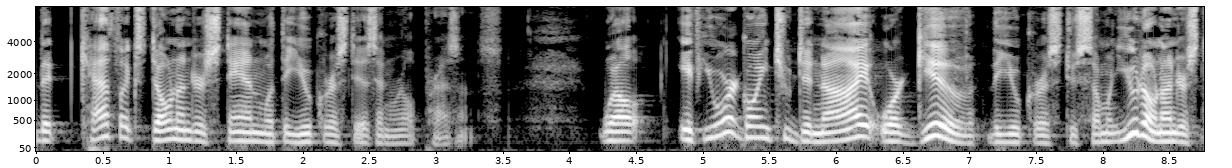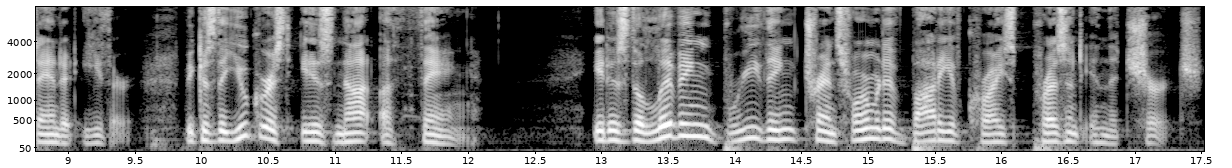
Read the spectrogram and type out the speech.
that Catholics don't understand what the Eucharist is in real presence. Well, if you are going to deny or give the Eucharist to someone, you don't understand it either, because the Eucharist is not a thing. It is the living, breathing, transformative body of Christ present in the church.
